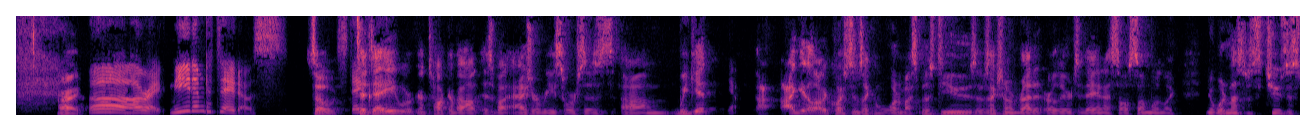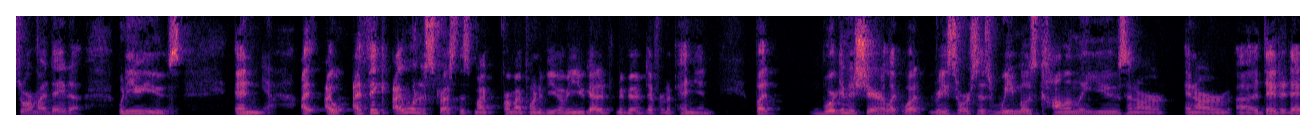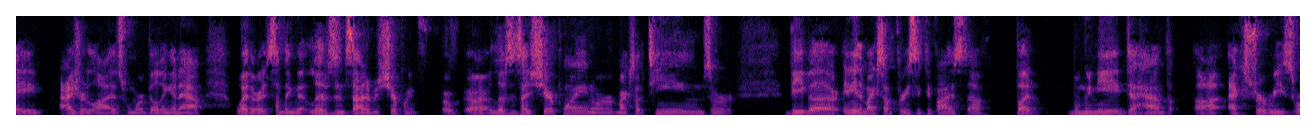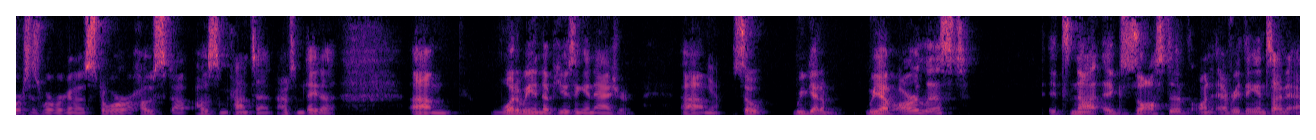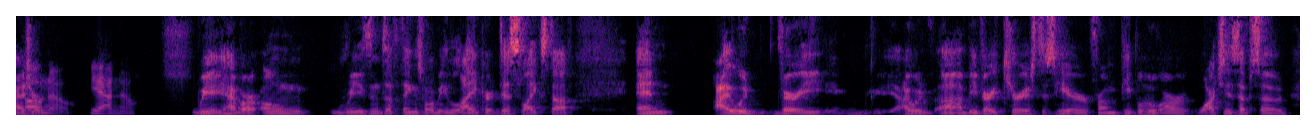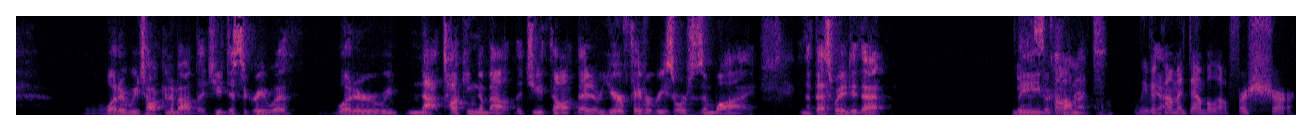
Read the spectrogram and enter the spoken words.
All right. oh all right meat and potatoes So Steak. today we're going to talk about is about Azure resources. Um, we get, Yep. I, I get a lot of questions like, what am I supposed to use? I was actually on Reddit earlier today, and I saw someone like, you know, what am I supposed to choose to store my data? What do you use? And Yeah. I, I, I think I want to stress this my, from my point of view. I mean, you got maybe have a different opinion, but we're going to share like what resources we most commonly use in our in our uh, day-to-day Azure lives when we're building an app, whether it's something that lives inside of a SharePoint or, or lives inside SharePoint or Microsoft Teams or Viva or any of the Microsoft 365 stuff. But when we need to have uh, extra resources where we're going to store or host stuff, host some content, have some data, um, what do we end up using in Azure? Um, Yeah. So we've got a we have our list. It's not exhaustive on everything inside of Azure. Oh no. Yeah no. We have our own reasons of things why we like or dislike stuff. And i would very i would uh, be very curious to hear from people who are watching this episode what are we talking about that you disagree with? What are we not talking about that you thought that are your favorite resources and why? And the best way to do that leave Yes, a comment. leave a Yeah. comment down below for sure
